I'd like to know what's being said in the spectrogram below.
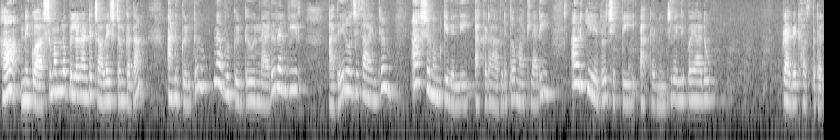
హా నీకు ఆశ్రమంలో పిల్లలంటే చాలా ఇష్టం కదా? అనుకుంటూ నవ్వుకుంటూ ఉన్నాడు రణ్వీర్. అదే రోజు సాయంత్రం ఆశ్రమంకి వెళ్ళి అక్కడ ఆవిడతో మాట్లాడి ఆవిడికి ఏదో చెప్పి అక్కడి నుంచి వెళ్ళిపోయాడు. Private hospital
